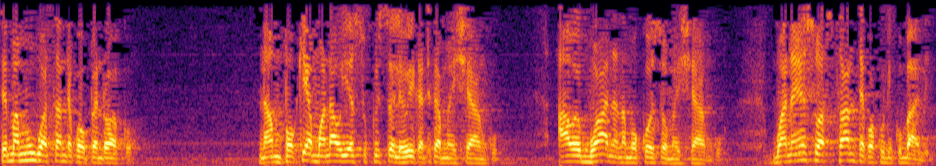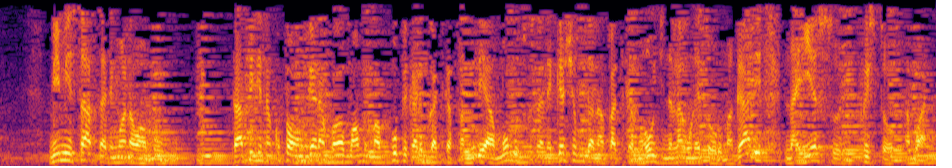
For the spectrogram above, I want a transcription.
Sema mungu asante kwa upendo wako. Nampokea mwanao yesu kristo leo hii katika maisha yangu. Awe bwana na mwokozi wa maisha yangu. Bwana yesu asante kwa kunikubali. Mimi sasa ni mwana wa mungu. Rafiki nakupa ongera kwa mambo mafupi karibu katika familia ya mungu. Tukutane kesho muda na wakati jina langu naitwa hurumagadi na yesu ni kristo na bwana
